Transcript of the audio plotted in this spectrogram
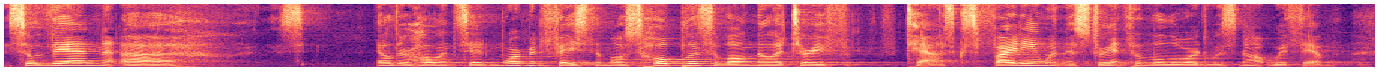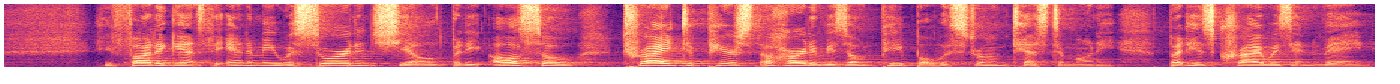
so then, uh, Elder Holland said Mormon faced the most hopeless of all military f- tasks, fighting when the strength of the Lord was not with them. He fought against the enemy with sword and shield, but he also tried to pierce the heart of his own people with strong testimony, but his cry was in vain.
